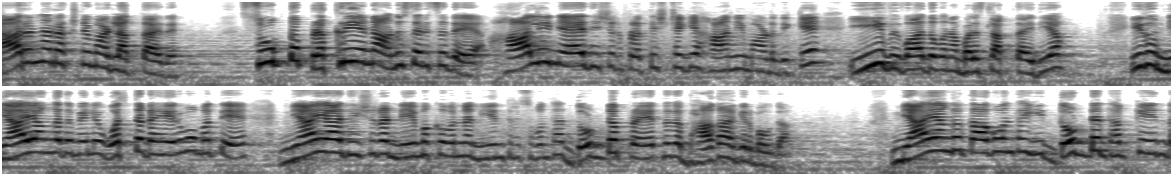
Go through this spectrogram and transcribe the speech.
ಯಾರನ್ನ ರಕ್ಷಣೆ ಮಾಡಲಾಗ್ತಾ ಇದೆ? ಸೂಕ್ತ ಪ್ರಕ್ರಿಯೆಯನ್ನು ಅನುಸರಿಸದೆ ಹಾಲಿ ನ್ಯಾಯಾಧೀಶರ ಪ್ರತಿಷ್ಠೆಗೆ ಹಾನಿ ಮಾಡೋದಕ್ಕೆ ಈ ವಿವಾದವನ್ನು ಬಳಸಲಾಗ್ತಾ ಇದೆಯಾ? ಇದು ನ್ಯಾಯಾಂಗದ ಮೇಲೆ ಒತ್ತಡ ಹೇರುವ ಮತ್ತೆ ನ್ಯಾಯಾಧೀಶರ ನೇಮಕವನ್ನು ನಿಯಂತ್ರಿಸುವಂತಹ ದೊಡ್ಡ ಪ್ರಯತ್ನದ ಭಾಗ ಆಗಿರಬಹುದಾ? ನ್ಯಾಯಾಂಗಕ್ಕಾಗುವಂತಹ ಈ ದೊಡ್ಡ ಧಕ್ಕೆಯಿಂದ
